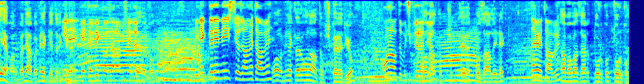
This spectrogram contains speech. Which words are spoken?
İyi oğlum ben ne yapayım? İnek getirdik Yine yine. getirdik pazara bir şeyler. Evet oğlum. İneklere ne istiyoruz Ahmet abi? Oğlum ineklere 16,5 lira diyorum. 16,5 lira diyor. 16,5 evet buzağlı inek. Evet abi. Ama pazar durgun durgun.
